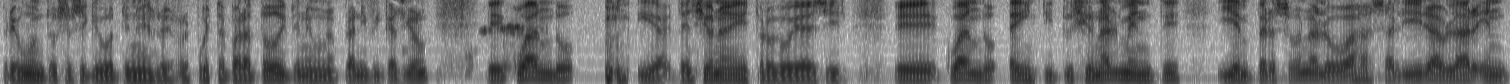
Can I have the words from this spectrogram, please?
pregunto, yo sé que vos tenés respuesta para todo y tenés una planificación. Eh, ¿Cuándo, y atención a esto lo que voy a decir, eh, cuándo e institucionalmente y en persona lo vas a salir a hablar en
